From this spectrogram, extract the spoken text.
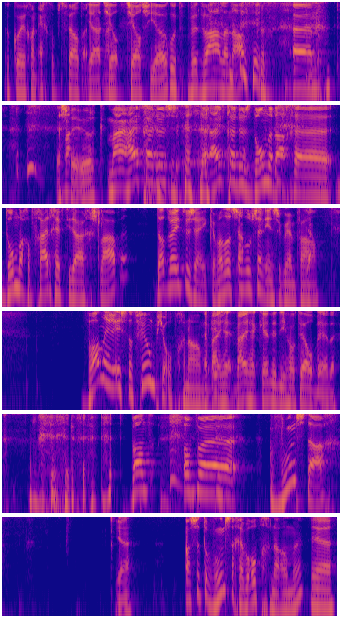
Dan kon je gewoon echt op het veld uit. Ja, Chel- Chelsea ook. Goed, we dwalen af. Ehm, SV Urk. maar hij heeft daar dus, hij heeft daar dus donderdag, eh, donderdag op vrijdag heeft hij daar geslapen. Dat weten we zeker, want dat stond Ja. op zijn Instagram verhaal. Wanneer is dat filmpje opgenomen? En wij, wij herkennen die hotelbedden. Want op eh, woensdag, Ja. als ze het op woensdag hebben opgenomen, ja.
